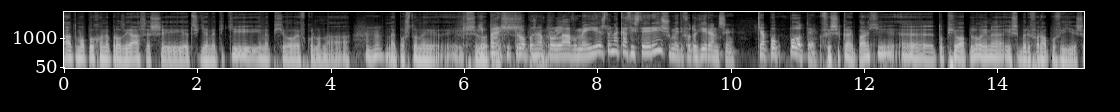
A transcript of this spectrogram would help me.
άτομα που έχουν προδιάθεση έτσι, γενετική είναι πιο εύκολο να, mm-hmm. να υποστούν υψηλότερες... Υπάρχει τρόπος να προλάβουμε ή έστω να καθυστερήσουμε τη φωτογύρανση; Και από πότε; Φυσικά υπάρχει. Ε, το πιο απλό είναι η συμπεριφορά αποφυγής.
